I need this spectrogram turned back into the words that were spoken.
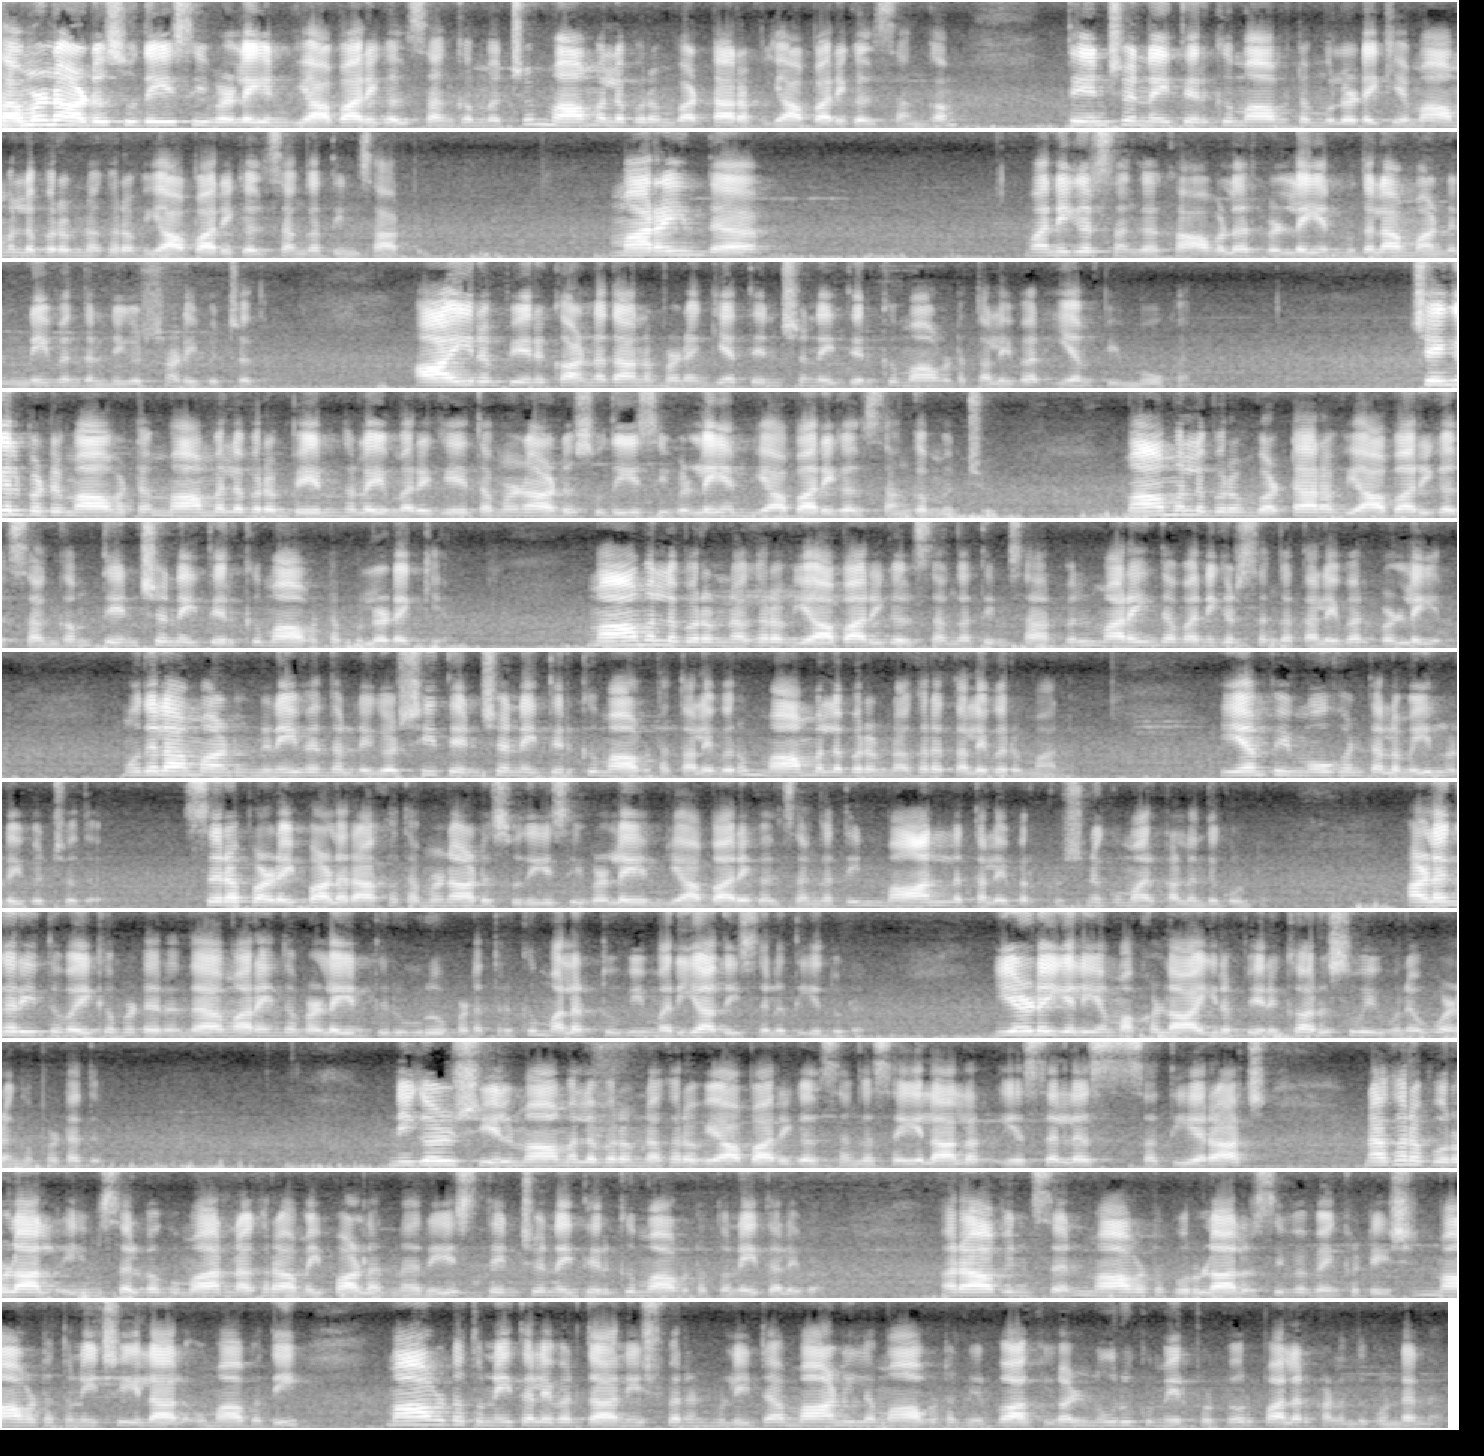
தமிழ்நாடு சுதேசி வெள்ளையன் வியாபாரிகள் சங்கம் மற்றும் மாமல்லபுரம் வட்டார வியாபாரிகள் சங்கம் தென்சென்னை தெற்கு மாவட்டம் உள்ளடக்கிய மாமல்லபுரம் நகர வியாபாரிகள் சங்கத்தின் சார்பில் மறைந்த வணிகர் சங்க காவலர் வெள்ளையன் முதலாம் ஆண்டு நினைவேந்தல் நிகழ்ச்சி நடைபெற்றது. ஆயிரம் பேருக்கு அன்னதானம் வழங்கிய தென்சென்னை தெற்கு மாவட்ட தலைவர் எம்பி மோகன். செங்கல்பட்டு மாவட்டம் மாமல்லபுரம் பேருந்து நிலையம் அருகே தமிழ்நாடு சுதேசி வெள்ளையன் வியாபாரிகள் சங்கம் மற்றும் மாமல்லபுரம் வட்டார வியாபாரிகள் சங்கம் தென்சென்னை தெற்கு மாவட்டம் உள்ளடக்கிய மாமல்லபுரம் நகர வியாபாரிகள் சங்கத்தின் சார்பில் மறைந்த வணிகர் சங்க தலைவர் வெள்ளையன். முதலாம் ஆண்டு நினைவேந்தல் நிகழ்ச்சி தென்சென்னை தெற்கு மாவட்ட தலைவரும் மாமல்லபுரம் நகர தலைவருமான எம்பி மோகன் தலைமையில் நடைபெற்றது. சிறப்பு அழைப்பாளராக தமிழ்நாடு சுதேசி வெள்ளையன் வியாபாரிகள் சங்கத்தின் மாநில தலைவர் கிருஷ்ணகுமார் கலந்து கொண்டு அலங்கரித்து வைக்கப்பட்டிருந்த மறைந்த வெள்ளையன் திருவுருவப்படத்திற்கு மலர் தூவி மரியாதை செலுத்தியதுடன் ஏழை எளிய மக்கள் ஆயிரம் பேருக்கு அறுசுவை உணவு வழங்கப்பட்டது. நிகழ்ச்சியில் மாமல்லபுரம் நகர வியாபாரிகள் சங்க செயலாளர் எஸ்எல்எஸ் சத்யராஜ் நகர பொருளாளர் எம் செல்வகுமார் நகர அமைப்பாளர் நரேஷ் தென்சென்னை தெற்கு மாவட்ட துணைத் தலைவர் ராபின்சன் மாவட்ட பொருளாளர் சிவ வெங்கடேஷன் மாவட்ட துணைச் செயலாளர் உமாபதி மாவட்ட துணைத் தலைவர் தானேஸ்வரன் உள்ளிட்ட மாநில மாவட்ட நிர்வாகிகள் நூறுக்கும் மேற்பட்டோர் பலர் கலந்து கொண்டனர்.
